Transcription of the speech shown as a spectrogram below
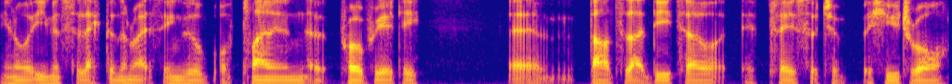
you know, even selecting the right things or, or planning appropriately um, down to that detail, it plays such a, a huge role.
